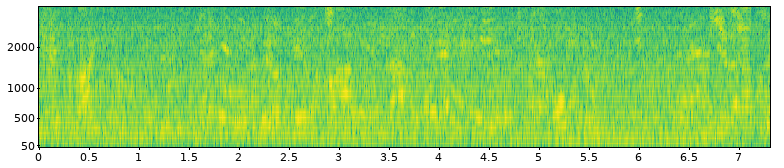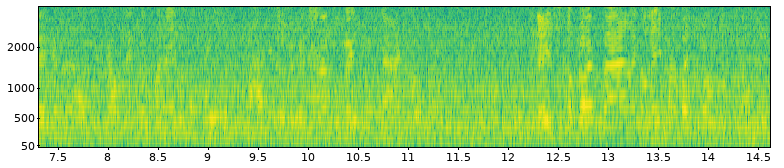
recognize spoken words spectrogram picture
meter lang. Kijk, ongeveer op 40 plaatsen. Open doen. Hier aan de kant ligt ook maar helemaal vol. We kunnen een aantal. Deze gebruiken we eigenlijk alleen maar bij grote branden.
